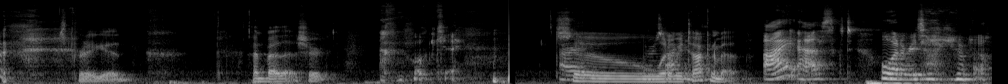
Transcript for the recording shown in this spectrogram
It's pretty good. I'd buy that shirt. okay. All right. So, What are we what are we talking talking about? I asked, what are we talking about?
